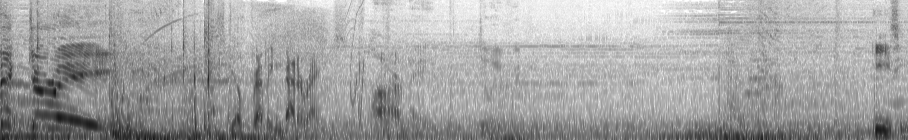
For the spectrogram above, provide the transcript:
Victory! Still prepping batarangs. Harley. Do we... Easy.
